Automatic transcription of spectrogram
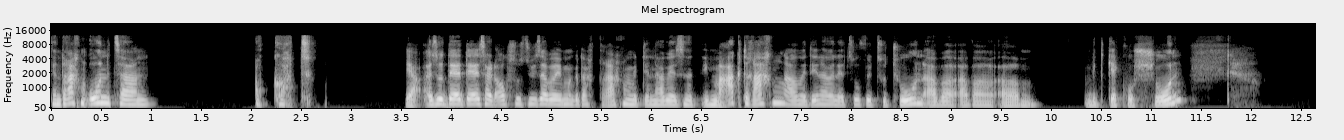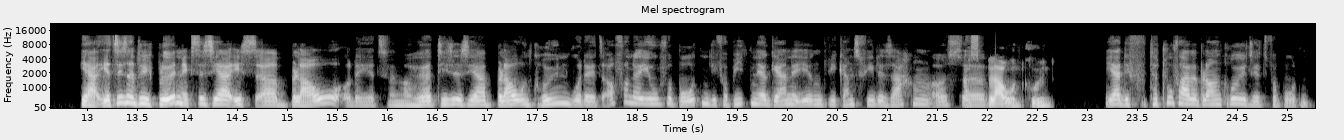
Den Drachen ohne Zahn. Oh Gott. Ja, also der, der ist halt auch so süß, aber ich habe immer gedacht, Drachen, mit denen habe ich jetzt nicht, ich mag Drachen, aber mit denen habe ich nicht so viel zu tun, aber, aber ähm, mit Geckos schon. Ja, jetzt ist natürlich blöd, nächstes Jahr ist äh, blau, oder jetzt, wenn man hört, dieses Jahr blau und grün wurde jetzt auch von der EU verboten. Die verbieten ja gerne irgendwie ganz viele Sachen aus. Was? Äh, Blau und Grün? ja, die Tattoofarbe blau und grün ist jetzt verboten.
